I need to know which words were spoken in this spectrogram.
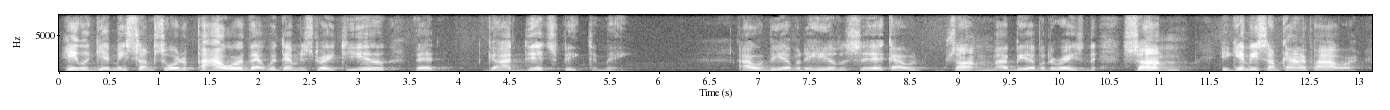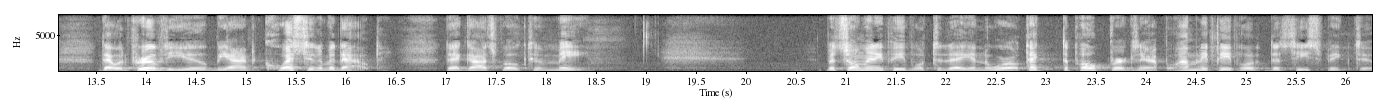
He would give me some sort of power that would demonstrate to you that God did speak to me. I would be able to heal the sick. I would something. I'd be able to raise something. He'd give me some kind of power that would prove to you beyond question of a doubt that God spoke to me. But so many people today in the world, take the Pope for example, how many people does he speak to?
